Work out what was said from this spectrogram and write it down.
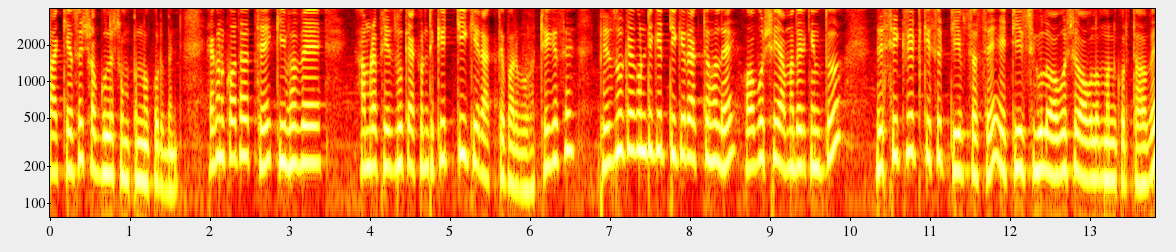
বাকি আছে সবগুলো সম্পূর্ণ করবেন। এখন কথা হচ্ছে কীভাবে আমরা ফেসবুক অ্যাকাউন্টটিকে টিকে রাখতে পারব, ঠিক আছে? ফেসবুক অ্যাকাউন্টটিকে টিকে রাখতে হলে অবশ্যই আমাদের কিন্তু যে সিক্রেট কিছু টিপস আছে, এই টিপসগুলো অবশ্যই অবলম্বন করতে হবে।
